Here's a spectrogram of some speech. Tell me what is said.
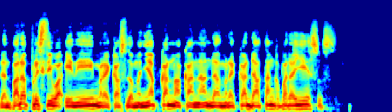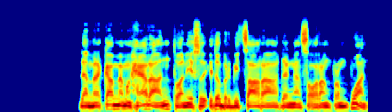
Dan pada peristiwa ini mereka sudah menyiapkan makanan dan mereka datang kepada Yesus. Dan mereka memang heran Tuhan Yesus itu berbicara dengan seorang perempuan.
